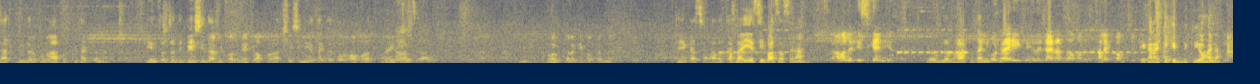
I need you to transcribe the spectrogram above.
যাত্রীদের কোনো আপত্তি থাকবে না। কিন্তু যদি বেশি দাবি করেন এটি অপরাধ। বেশি নিয়ে থাকলে তো অপরাধ করেই ফেলছে। ভুল করে কি করবেন না? ঠিক আছে ভালো আপনার থাকবেন এসি বাস আছে না? আমাদের স্ক্যানিয়ে ওগুলো ভাড়া কোথায় লিখছে ওটা সেখানে যায় না তো আমাদের খালেক পাম্প এখানে টিকিট বিক্রি হয় না? না।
